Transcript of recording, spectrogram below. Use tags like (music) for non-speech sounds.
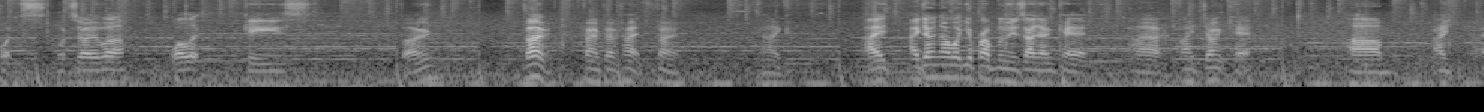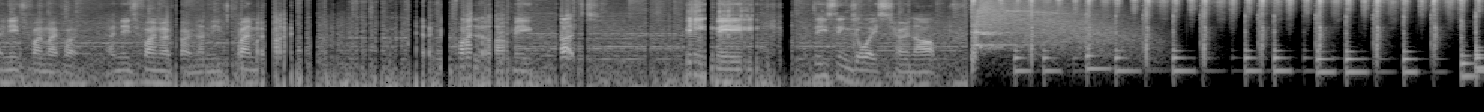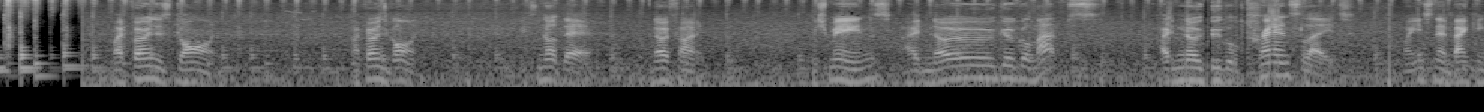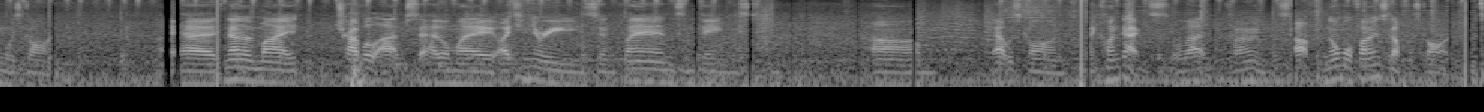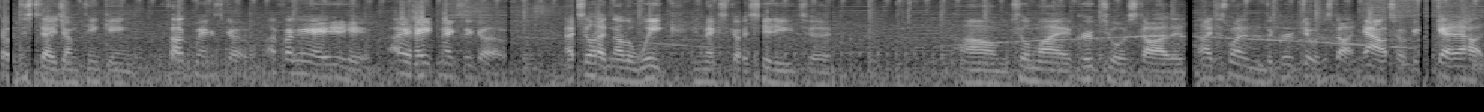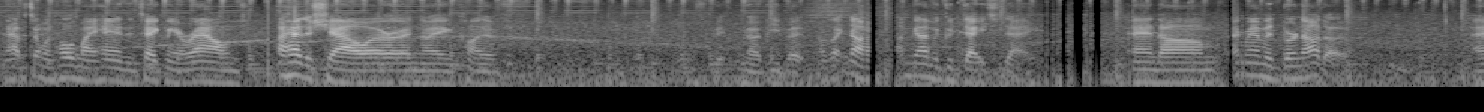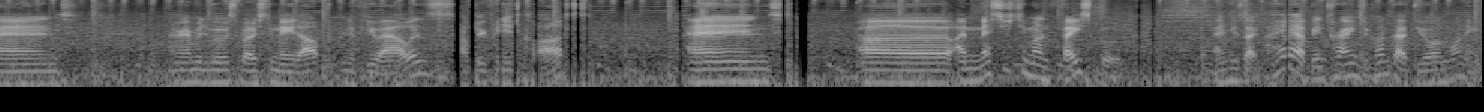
what's what's over wallet keys phone phone phone phone phone phone like I I don't know what your problem is I don't care. Uh, I don't care. Um I I need to find my phone. I need to find my phone. I need to find my phone. I find it on me but being me these things always turn up. My phone is gone. My phone's gone. It's not there. No phone. Which means I had no Google Maps, I had no Google Translate, my internet banking was gone. I had none of my travel apps that had all my itineraries and plans and things. Um, that was gone. My contacts, all that phone stuff, normal phone stuff was gone. So at this stage I'm thinking, fuck Mexico, I fucking hate it here. I hate Mexico. I still had another week in Mexico City to um, till my group tour started. I just wanted the group tour to start now so I could get out and have someone hold my hand and take me around. I had a shower and I kind of bit mopey, but I was like, no, I'm gonna have a good day today. And um, I remembered Bernardo, and I remembered we were supposed to meet up in a few hours after we finished class, and uh, I messaged him on Facebook, and he's like, hey, I've been trying to contact you all morning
